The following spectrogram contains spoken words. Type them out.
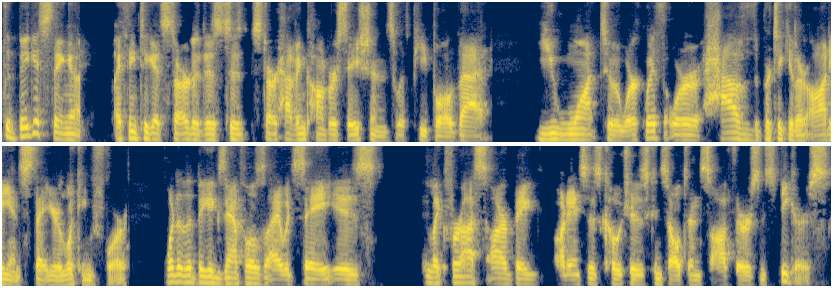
The biggest thing I think to get started is to start having conversations with people that you want to work with or have the particular audience that you're looking for. One of the big examples I would say is like for us, our big audiences, coaches, consultants, authors, and speakers.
